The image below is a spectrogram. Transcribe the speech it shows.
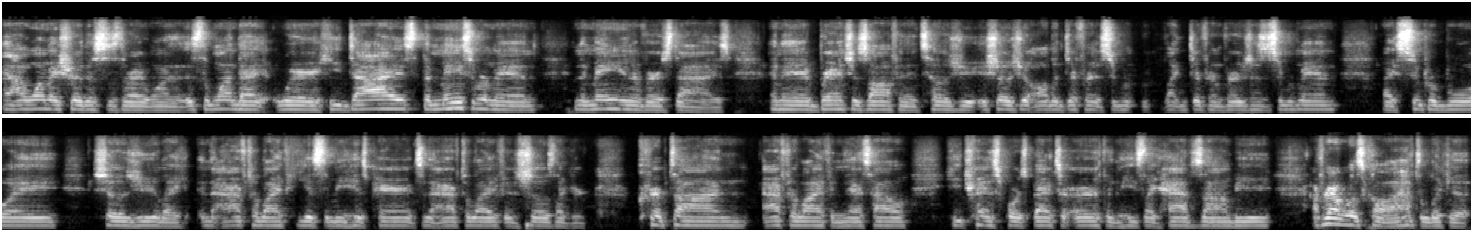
and I want to make sure this is the right one. It's the one that where he dies, the main Superman in the main universe dies, and then it branches off and it tells you, it shows you all the different super, like different versions of Superman, like Superboy shows you like in the afterlife he gets to meet his parents in the afterlife and shows like a Krypton afterlife, and that's how he transports back to Earth and he's like half zombie. I forgot what it's called. I have to look it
